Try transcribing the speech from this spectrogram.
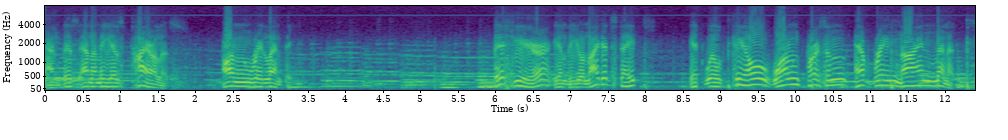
And this enemy is tireless, unrelenting. This year, in the United States, it will kill one person every nine minutes.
